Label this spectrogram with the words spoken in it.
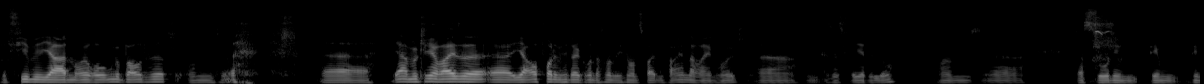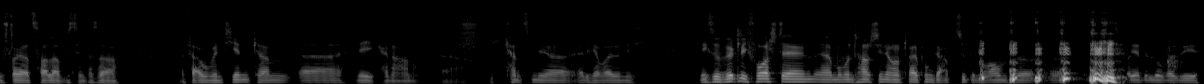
mit 4 Milliarden Euro umgebaut wird. Und äh, ja, möglicherweise äh, ja auch vor dem Hintergrund, dass man sich noch einen zweiten Verein da reinholt, äh, SSV Jeddelo. Und äh, das so dem, dem, dem Steuerzahler ein bisschen besser äh, verargumentieren kann. Äh, nee, keine Ahnung. Ich kann es mir ehrlicherweise nicht, nicht so wirklich vorstellen. Momentan stehen ja noch drei Punkte Abzug im Raum für, äh, für Jeddelo, weil sie,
